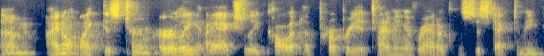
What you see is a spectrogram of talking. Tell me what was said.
um, I don't like this term early. I actually call it appropriate timing of radical cystectomy.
